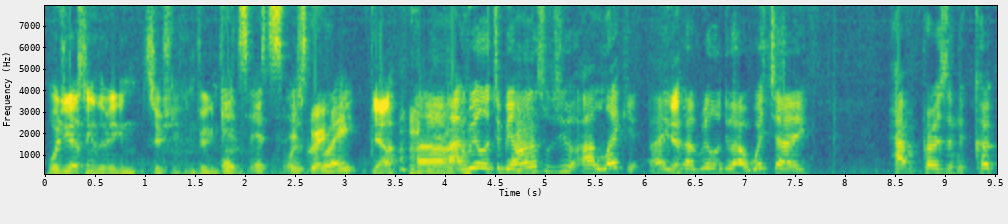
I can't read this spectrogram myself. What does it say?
What do you guys think of the vegan sushi and vegan food? It's it's it's great. great. yeah. Uh, I really, to be honest with you, I like it. I, Yeah. I really do. I wish I have a person to cook.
